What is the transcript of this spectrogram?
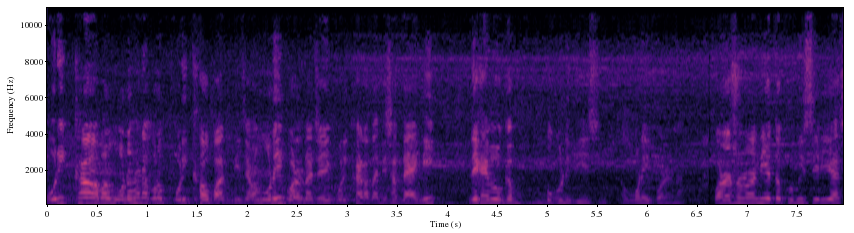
পরীক্ষা আমার মনে হয় না কোনো পরীক্ষাও বাদ দিয়েছে। আমার মনেই পড়ে না যে এই পরীক্ষাটা তানিশা দেয়নি। দেখে আমি ওকে বকুনি দিয়েছি। মনেই পড়ে না। পড়াশোনা নিয়ে তো খুবই সিরিয়াস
